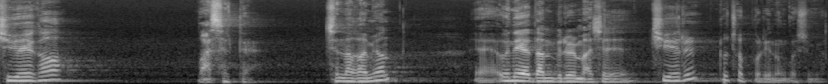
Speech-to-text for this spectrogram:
예, 기회가 왔을 때 지나가면 예, 은혜의 단비를 마실 기회를 놓쳐버리는 것입니다.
